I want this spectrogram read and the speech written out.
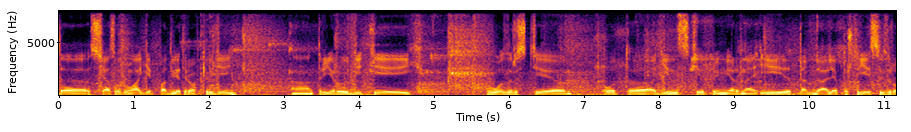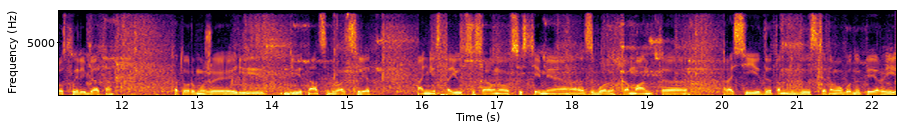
да, сейчас вот лагерь по две тренировки в день. А, Тренирую детей в возрасте от 11 примерно и так далее, потому что есть и взрослые ребята, которым уже и 19-20 лет. Они остаются все равно в системе сборных команд э, России до, там, до 21 года, например, и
